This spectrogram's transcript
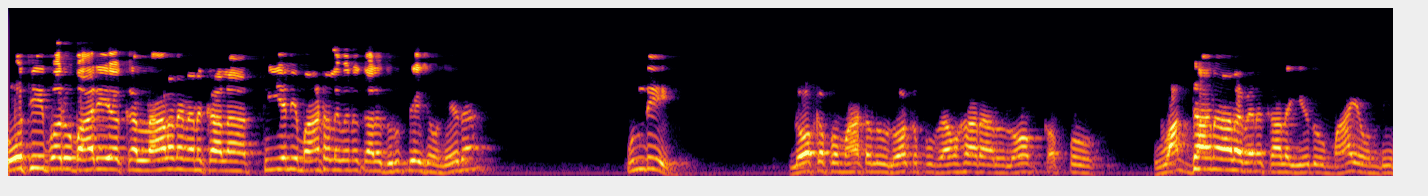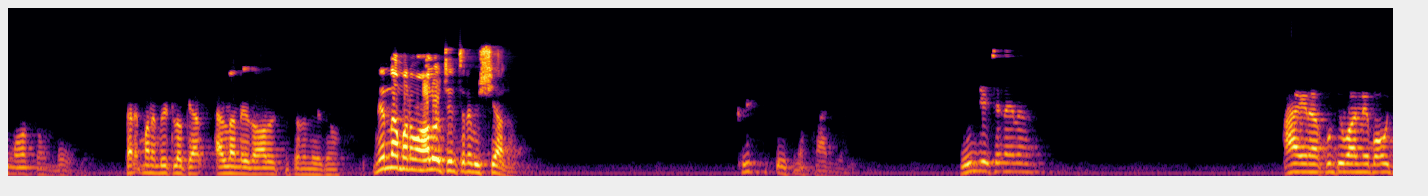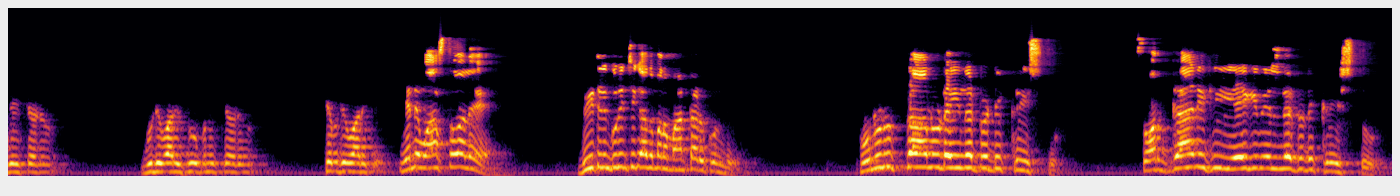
పోతీపరు భార్య యొక్క లాలన వెనకాల తీయని మాటల వెనుకాల దురుద్దేశం లేదా? ఉంది. లోకపు మాటలు లోకపు వ్యవహారాలు లోకపు వాగ్దానాల వెనకాల ఏదో మాయ ఉంది మోసం ఉంది. సరే మనం వీటిలోకి వెళ్ళడం లేదు ఆలోచించడం లేదు. నిన్న మనం ఆలోచించిన విషయాలు. క్రీస్తు చేసిన కార్యాలు. ఏం చేశాడు ఆయన? ఆయన కుంటి వాళ్ళని బాగు చేశాడు. గుడి వారికి చూపునిచ్చాడు. చెవిటి వారికి ఇవన్నీ వాస్తవాలే. వీటిని గురించి కాదు మనం మాట్లాడుకుంది. పునరుత్డైనటువంటి క్రీస్తు స్వర్గానికి ఏగి వెళ్ళినటువంటి క్రీస్తు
